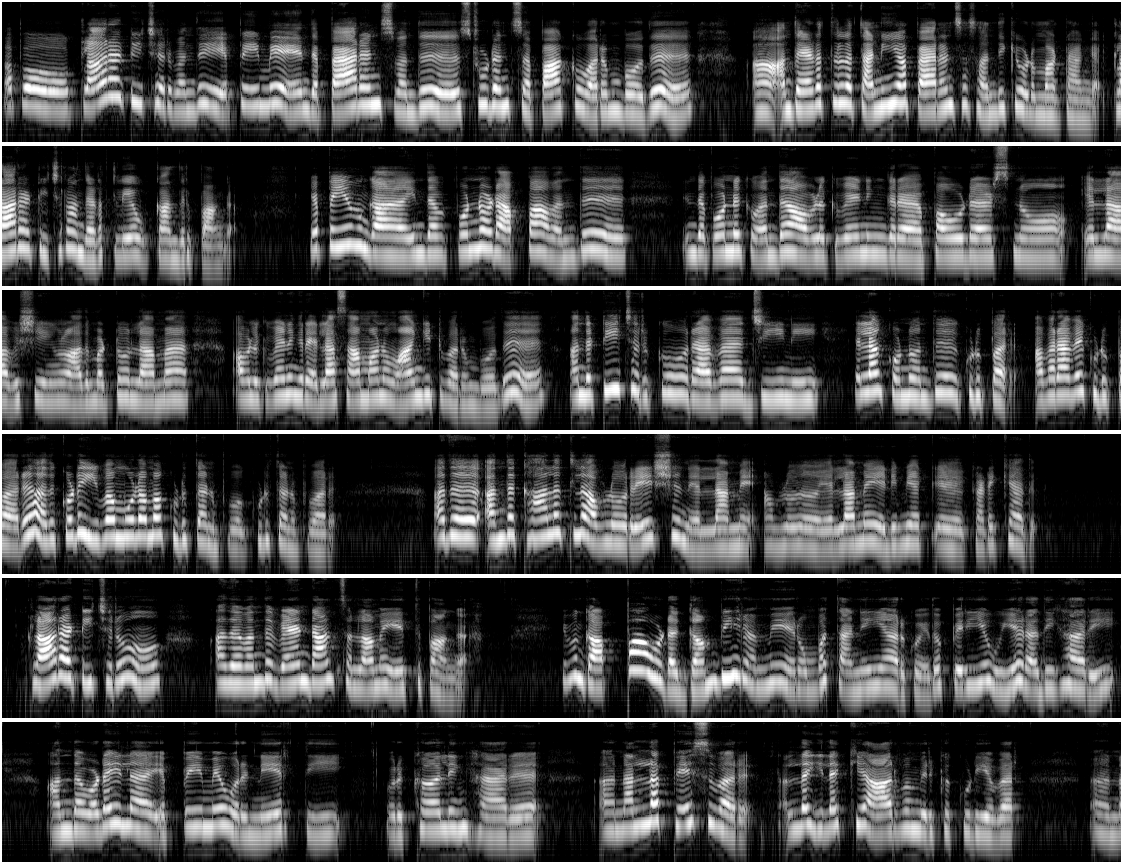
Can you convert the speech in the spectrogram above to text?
அப்போது கிளாரா டீச்சர் வந்து எப்பயுமே இந்த பேரண்ட்ஸ் வந்து ஸ்டூடெண்ட்ஸை பார்க்க வரும்போது அந்த இடத்துல தனியாக பேரண்ட்ஸை சந்திக்க விட மாட்டாங்க. கிளாரா டீச்சரும் அந்த இடத்துலையே உட்காந்துருப்பாங்க எப்பயும் இவங்க இந்த பொண்ணோட அப்பா வந்து இந்த பொண்ணுக்கு வந்து அவளுக்கு வேணுங்கிற பவுடர் ஸ்னோ எல்லா விஷயங்களும் அது மட்டும் இல்லாமல் அவளுக்கு வேணுங்கிற எல்லா சாமானும் வாங்கிட்டு வரும்போது அந்த டீச்சருக்கும் ரவை ஜீனி எல்லாம் கொண்டு வந்து கொடுப்பாரு. அவராகவே கொடுப்பாரு. அது கூட இவ மூலமாக கொடுத்து அனுப்பு கொடுத்து அனுப்புவார். அது அந்த காலத்தில் அவ்வளோ ரேஷன் எல்லாமே அவ்வளோ எல்லாமே எளிமையாக கிடைக்காது. கிளாரா டீச்சரும் அதை வந்து வேண்டான்னு சொல்லாமல் ஏற்றுப்பாங்க இவங்க அப்பாவோட கம்பீரமே ரொம்ப தனியாக இருக்கும். ஏதோ பெரிய உயர் அதிகாரி அந்த உடையில் எப்பயுமே ஒரு நேர்த்தி ஒரு கேர்லிங் ஹேரு நல்லா பேசுவார். நல்ல இலக்கிய ஆர்வம் இருக்கக்கூடியவர்.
